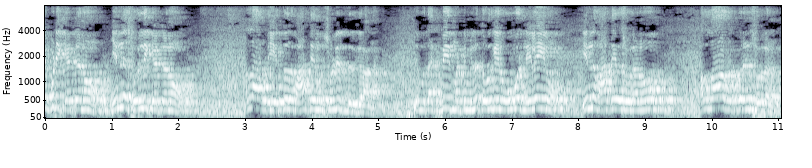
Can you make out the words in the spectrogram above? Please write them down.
எப்படி கட்டணும்? என்ன சொல்லி கட்டணும்? அல்லாஹுடைய எத்தனை வார்த்தை நமக்கு சொல்லி இருந்திருக்கிறாங்க நம்ம தக்பீர் மட்டும் இல்லை தொழுகையில் ஒவ்வொரு நிலையிலும் என்ன வார்த்தையை சொல்லணும்? அல்லாஹ் அக்பர்னு சொல்லணும்.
